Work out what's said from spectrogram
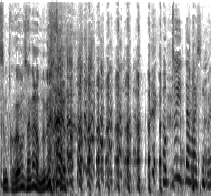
그럼 그거하고는 상관없는 것 같아요. 격조 있다고 하시는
